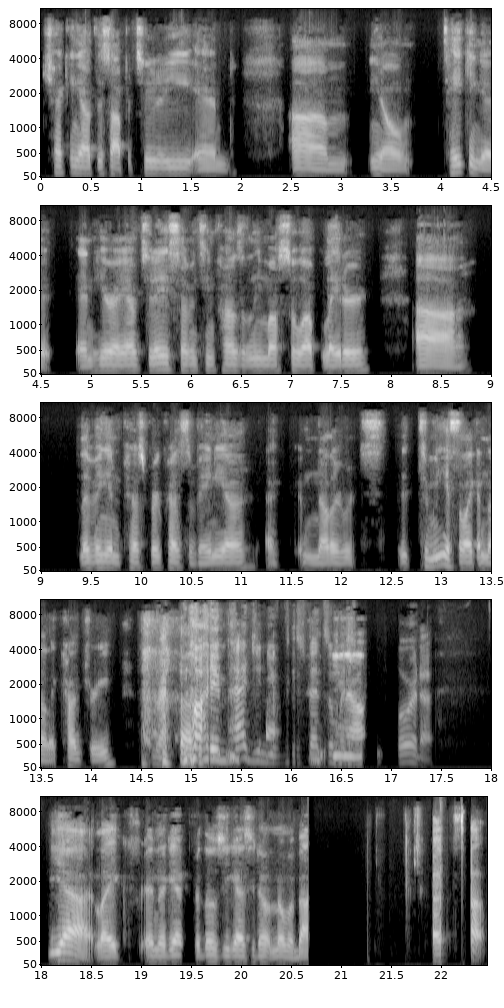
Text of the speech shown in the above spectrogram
checking out this opportunity and um, you know taking it and here I am today, 17 pounds of lean muscle up later, uh, living in Pittsburgh, Pennsylvania. Another, to me, it's like another country. Right. No, I imagine you've spent so You much know? in Florida. Yeah, like, and again, for those of you guys who don't know my back, what's up?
